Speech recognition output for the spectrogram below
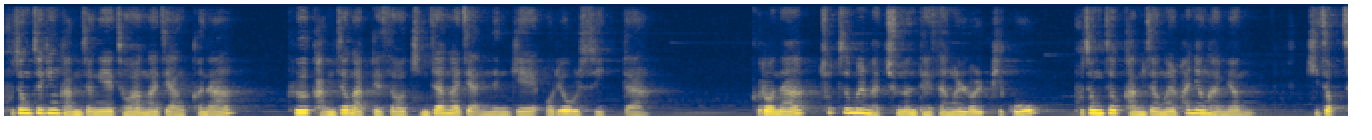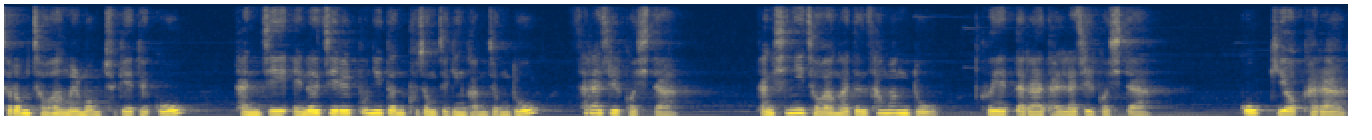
부정적인 감정에 저항하지 않거나 그 감정 앞에서 긴장하지 않는 게 어려울 수 있다. 그러나 초점을 맞추는 대상을 넓히고 부정적 감정을 환영하면 기적처럼 저항을 멈추게 되고 단지 에너지일 뿐이던 부정적인 감정도 사라질 것이다. 당신이 저항하던 상황도 그에 따라 달라질 것이다. 꼭 기억하라.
